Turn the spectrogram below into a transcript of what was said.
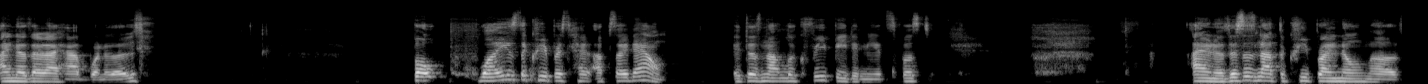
I know that I have one of those. But why is the creeper's head upside down? It does not look creepy to me. It's supposed to... I don't know. This is not the creeper I know and love.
